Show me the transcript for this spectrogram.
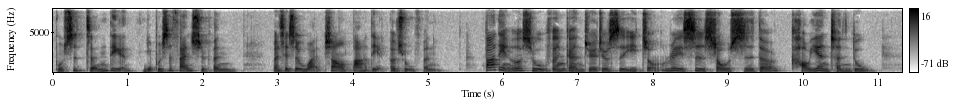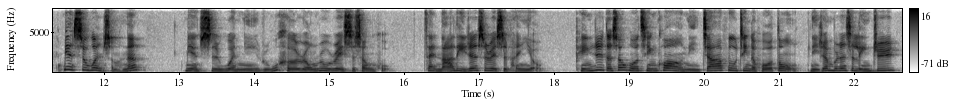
不是整点，也不是三十分，而且是晚上八点二十五分。八点二十五分，感觉就是一种瑞士守时的考验程度。面试问什么呢？面试问你如何融入瑞士生活。在哪里认识瑞士朋友？平日的生活情况，你家附近的活动，你认不认识邻居？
